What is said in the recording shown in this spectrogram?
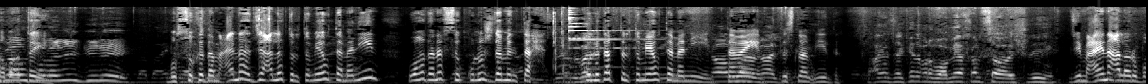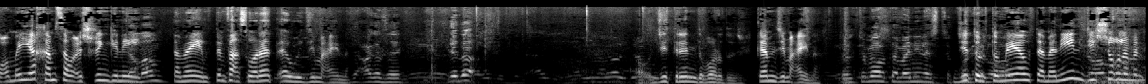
طبقتين. بصوا كده معانا دي على 380 واخدة نفس الكلوش ده من تحت. كل ده ب 380 الله تمام. تسلم إيدك. حاجة زي كده ب 425 دي معانا على 425 جنيه. تمام. تمام تنفع سوارات قوي دي معانا. في حاجة زي كده. آه دي ترند برضو دي. كام دي معانا؟ 380 يا ست. دي الكل. حلوة. أوي. 380 دي الشغل من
